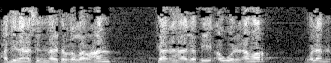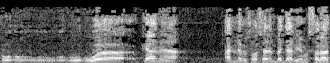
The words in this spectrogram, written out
حديث أنس بن مالك رضي الله عنه كان هذا في أول الأمر ولم وكان النبي صلى الله عليه وسلم بدأ بهم الصلاة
